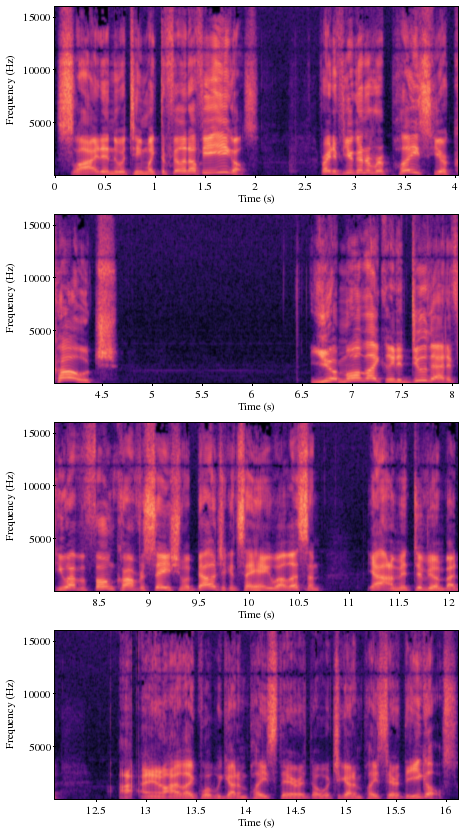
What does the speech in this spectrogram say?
slide into a team like the Philadelphia Eagles right? If you're going to replace your coach, you're more likely to do that if you have a phone conversation with Belichick and say, "Hey, well, listen, yeah, I'm interviewing, but I, I you know I like what we got in place there at the, what you got in place there at the Eagles.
